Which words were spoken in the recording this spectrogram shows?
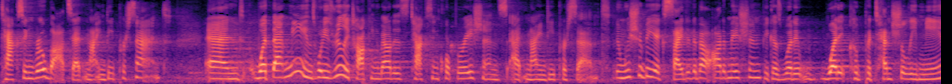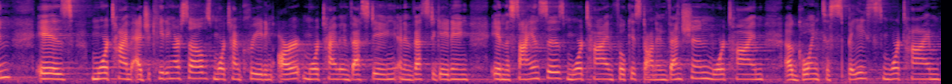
taxing robots at 90%. And what that means, what he's really talking about, is taxing corporations at 90%. And we should be excited about automation because what it, what it could potentially mean is more time educating ourselves, more time creating art, more time investing and investigating in the sciences, more time focused on invention, more time uh, going to space, more time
